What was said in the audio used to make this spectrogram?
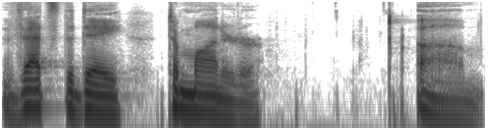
That's the day to monitor um,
